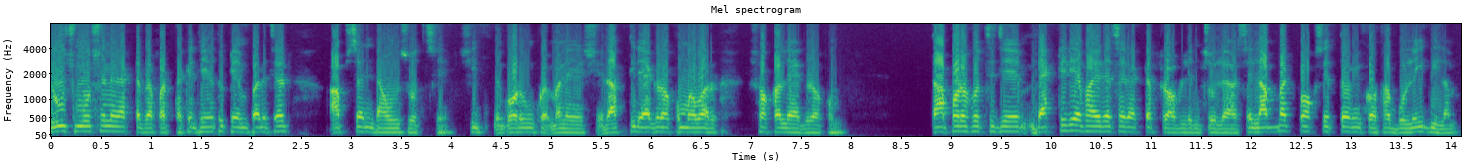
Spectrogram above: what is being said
লুজ মোশনের একটা ব্যাপার থাকে, যেহেতু টেম্পারেচার আপস এন্ড ডাউনস হচ্ছে। শীত, গরম মানে রাত্রির একরকম, আবার সকালে একরকম। তারপরে হচ্ছে যে ব্যাকটেরিয়া ভাইরাসের একটা প্রবলেম চলে আসে। লাভবার্ড পক্সের তো আমি কথা বলেই দিলাম।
